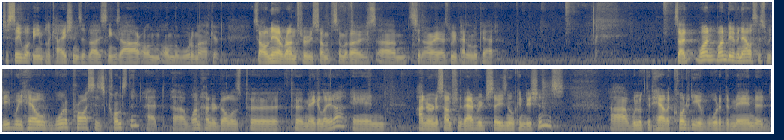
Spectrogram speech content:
to see what the implications of those things are on, on the water market. So I'll now run through some, some of those um, scenarios we've had a look at. So one, one bit of analysis we did, we held water prices constant at uh, $100 per, per megalitre and under an assumption of average seasonal conditions. Uh, we looked at how the quantity of water demanded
